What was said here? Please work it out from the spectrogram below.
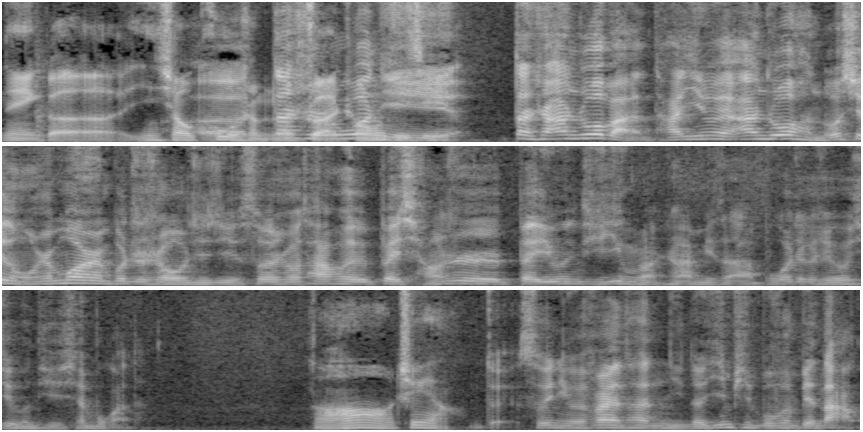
那个音效库呃什么的转成 OGG 你。但是安卓版它因为安卓很多系统是默认不支持 OGG，所以说它会被强制被 Unity 硬转成 MP3。不过这个是游戏问题，先不管它。哦，这样。对，所以你会发现它你的音频部分变大了，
